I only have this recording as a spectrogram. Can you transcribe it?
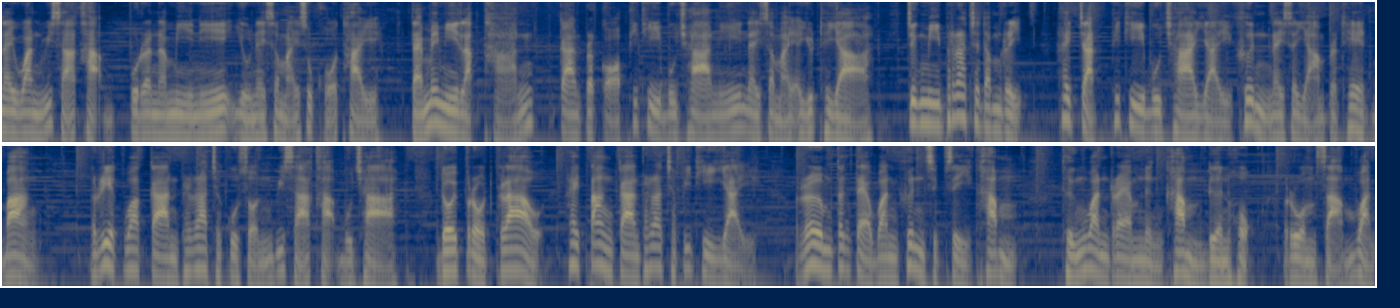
ในวันวิสาขปุรณมีนี้อยู่ในสมัยสุขโขทัยแต่ไม่มีหลักฐาน การประกอบพิธีบูชานี้ในสมัยอยุธยา จึงมีพระราชดำริให้จัดพิธีบูชาใหญ่ขึ้นในสยามประเทศบ้าง เรียกว่าการพระราชกุศลวิสาขบูชา โดยโปรดเกล้าให้ตั้งการพระราชพิธีใหญ่ เริ่มตั้งแต่วันขึ้น 14 ค่ำถึงวันแรมหนึ่งค่ำเดือน 6 รวม 3 วัน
